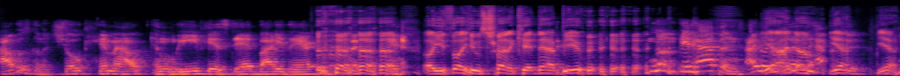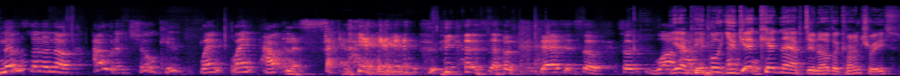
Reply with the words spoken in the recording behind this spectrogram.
I was gonna choke him out and leave his dead body there. oh, you thought he was trying to kidnap you? no, it happened. I know. Yeah, I know. Yeah, to. yeah. No, no, no, no, I would have choked his blank blank out in a second because uh, that's it. So, so yeah, people, you get kidnapped in other countries.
